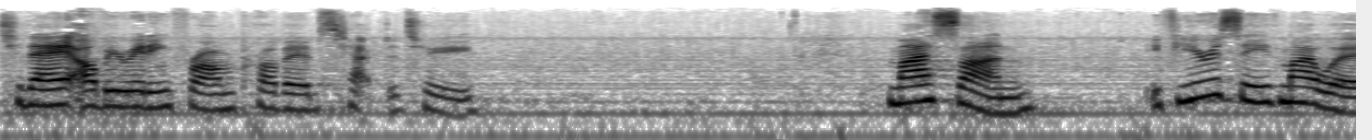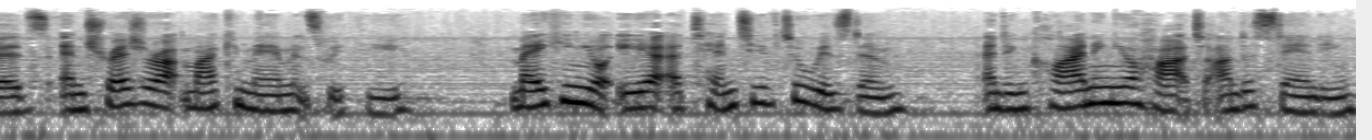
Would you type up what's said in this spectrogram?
Today I'll be reading from Proverbs chapter 2. My son, if you receive my words and treasure up my commandments with you, making your ear attentive to wisdom and inclining your heart to understanding,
